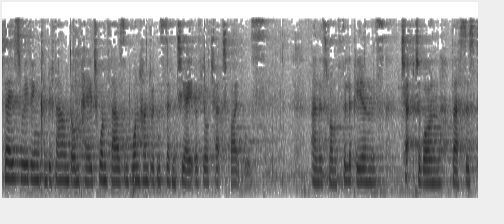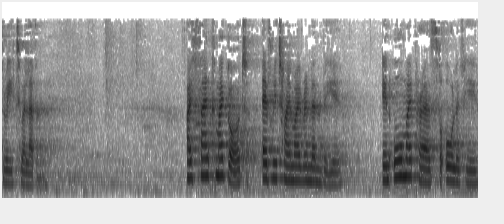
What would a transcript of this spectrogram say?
Today's reading can be found on page 1178 of your church Bibles and is from Philippians chapter 1 verses 3 to 11. I thank my God every time I remember you. In all my prayers for all of you,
